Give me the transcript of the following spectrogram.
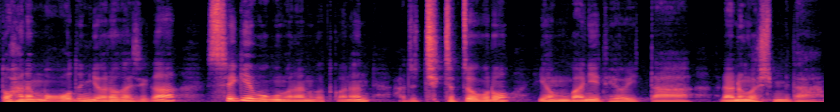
또 하는 모든 여러 가지가 세계복음을 하는 것과는 아주 직접적으로 연관이 되어 있다라는 것입니다.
